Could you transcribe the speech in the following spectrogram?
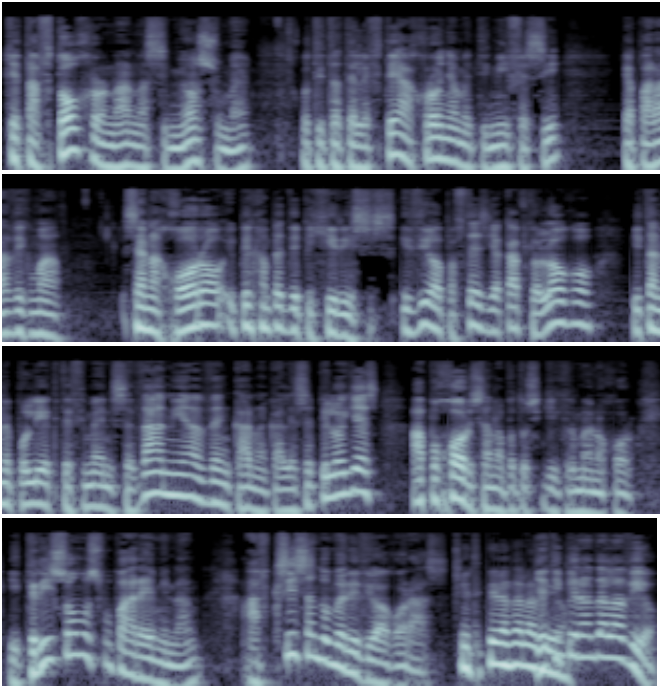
και ταυτόχρονα να σημειώσουμε ότι τα τελευταία χρόνια με την ύφεση, για παράδειγμα, σε ένα χώρο υπήρχαν πέντε επιχειρήσεις. Οι δύο από αυτές για κάποιο λόγο ήταν πολύ εκτεθειμένοι σε δάνεια, δεν κάναν καλές επιλογές, αποχώρησαν από το συγκεκριμένο χώρο. Οι τρεις όμως που παρέμειναν αυξήσαν το μερίδιο αγοράς. Γιατί πήραν τα άλλα Γιατί δύο. πήραν τα άλλα δύο.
